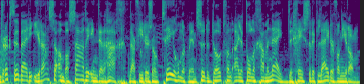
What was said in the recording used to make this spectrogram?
Drukte bij de Iraanse ambassade in Den Haag. Daar vierden zo'n 200 mensen de dood van Ayatollah Khamenei... de geestelijk leider van Iran.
